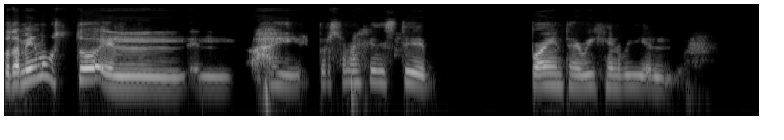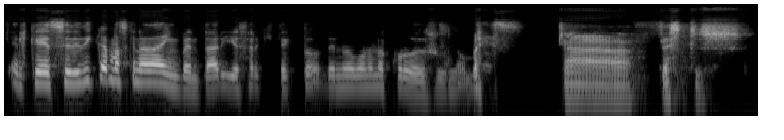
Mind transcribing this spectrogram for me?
O también me gustó el, el, ay, el personaje de este Brian Tyree Henry, el, el que se dedica más que nada a inventar y es arquitecto. De nuevo, no me acuerdo de sus nombres. Ah, Festus.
